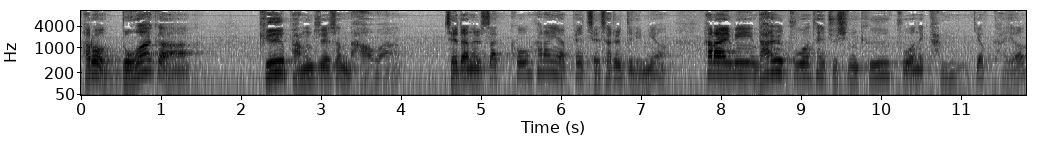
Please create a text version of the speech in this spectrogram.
바로 노아가 그 방주에서 나와 재단을 쌓고 하나님 앞에 제사를 드리며 하나님이 나를 구원해 주신 그 구원에 감격하여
